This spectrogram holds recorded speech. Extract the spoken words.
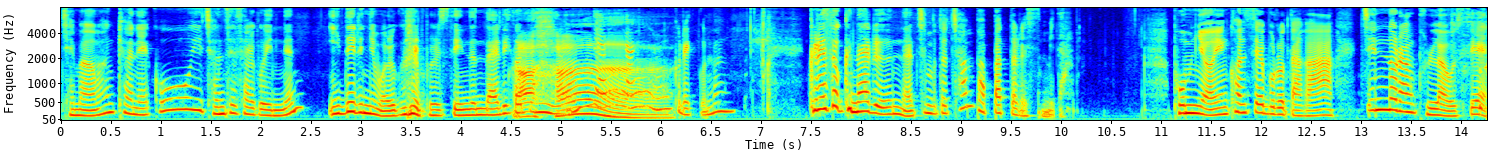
제 마음 한켠에 고이 전세 살고 있는 이대리님 얼굴을 볼 수 있는 날이거든요. 아하. 그랬구나. 그래서 그날은 아침부터 참 바빴더랬습니다. 봄 여인 컨셉으로다가 찐노랑 블라우스에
